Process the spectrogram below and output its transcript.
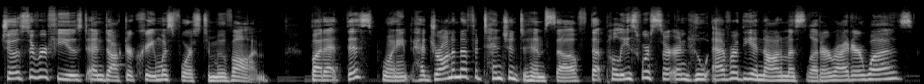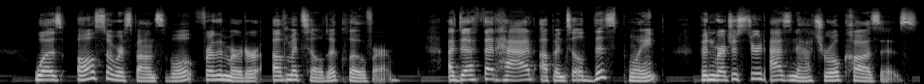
Joseph refused, and Dr. Cream was forced to move on. But at this point, had drawn enough attention to himself that police were certain whoever the anonymous letter writer was was also responsible for the murder of Matilda Clover, a death that had, up until this point, been registered as natural causes.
